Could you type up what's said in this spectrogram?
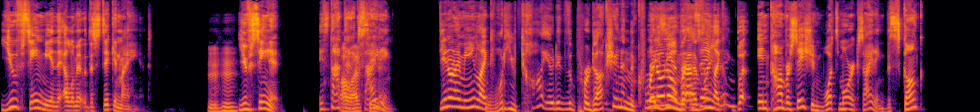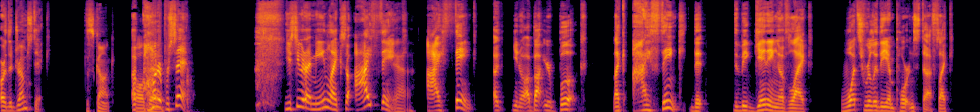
you've seen me in the element with the stick in my hand. mm-hmm. You've seen it. It's not Oh, that I've exciting. Do you know what I mean? Like, what are you talking? about? The production and the crazy. no, no. and But I'm saying, like, everything? but in conversation, what's more exciting, the skunk or the drumstick? the skunk. A hundred percent. You see what I mean? Like, so I think Yeah. I think, uh, you know, about your book. Like, I think that the beginning of like what's really the important stuff, like,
